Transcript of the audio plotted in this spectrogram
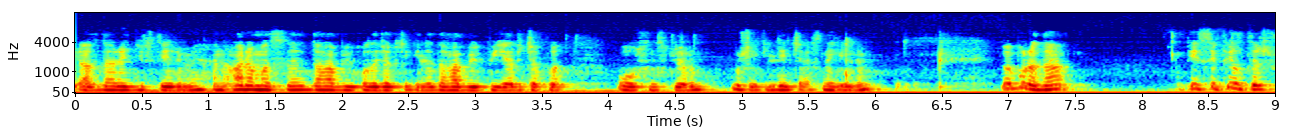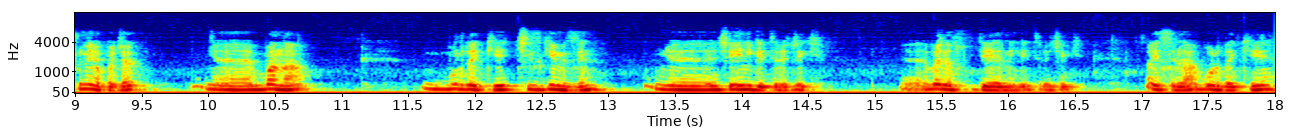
Biraz daha radius değerimi hani araması daha büyük olacak şekilde daha büyük bir yarıçapı olsun istiyorum. Bu şekilde içerisine girdim. Ve burada PC filter şunu yapacak. Ee, bana buradaki çizgimizin e, şeyini getirecek. E, velocity değerini getirecek. Dolayısıyla buradaki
